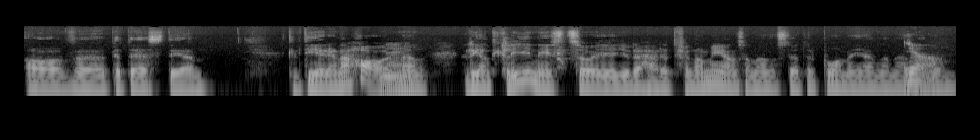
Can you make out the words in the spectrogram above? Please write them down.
av eh, PTSD-kriterierna har. Nej. Men rent kliniskt så är ju det här ett fenomen som man stöter på med jämna mellanrum.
